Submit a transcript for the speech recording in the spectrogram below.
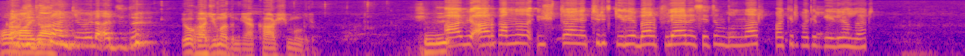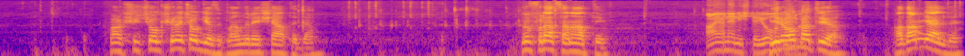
Oh my Acıdı god. sanki böyle acıdı. Yok Al. acımadım ya karşım olur. Şimdi Abi arkamdan 3 tane Türk geliyor. Ben full iron setim bunlar. Fakir fakir geliyorlar. bak şu çok şuna çok yazık lan dur eşya atacağım. Dur Fırat sana atayım. Aynen işte yok. Biri benim. ok atıyor. Adam geldi.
